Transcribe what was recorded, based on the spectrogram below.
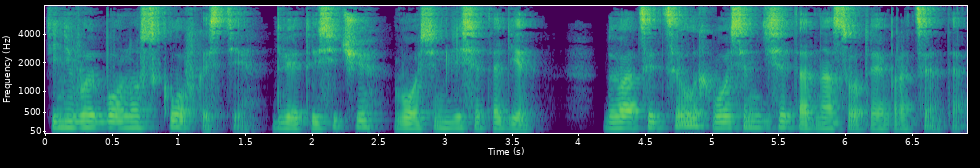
Теневой бонус к ловкости – 2081, 20,81%.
